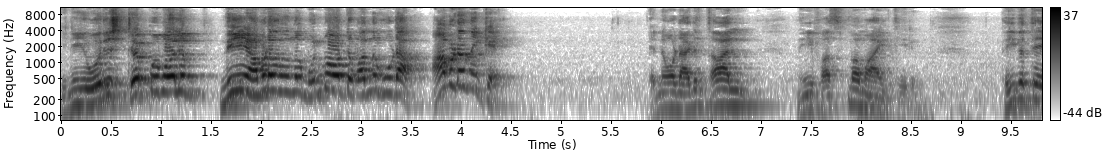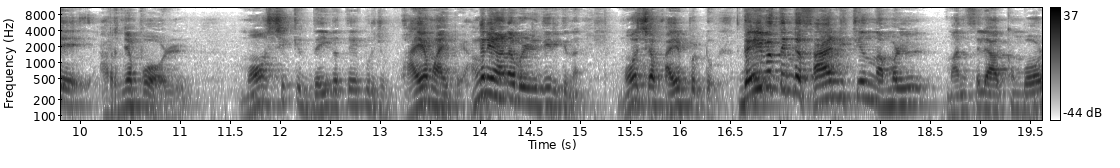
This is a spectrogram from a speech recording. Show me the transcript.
ഇനി ഒരു സ്റ്റെപ്പ് പോലും നീ അവിടെ നിന്ന് മുൻപോട്ട് വന്നുകൂടാ. അവിടെ നിൽക്കേ. എന്നോട് അടുത്താൽ നീ ഭസ്മമായി തീരും ദൈവത്തെ അറിഞ്ഞപ്പോൾ മോശയ്ക്ക് ദൈവത്തെക്കുറിച്ച് ഭയമായി പോയി അങ്ങനെയാണ് അവ എഴുതിയിരിക്കുന്നത്. മോശ ഭയപ്പെട്ടു. ദൈവത്തിന്റെ സാന്നിധ്യം നമ്മൾ മനസ്സിലാക്കുമ്പോൾ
